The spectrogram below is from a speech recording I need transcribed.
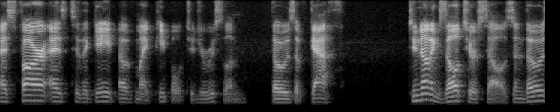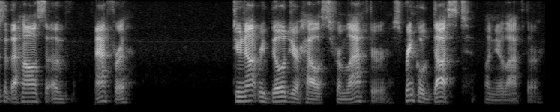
as far as to the gate of my people, to Jerusalem, those of Gath. Do not exalt yourselves, and those of the house of Ephraim. Do not rebuild your house from laughter. Sprinkle dust on your laughter.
